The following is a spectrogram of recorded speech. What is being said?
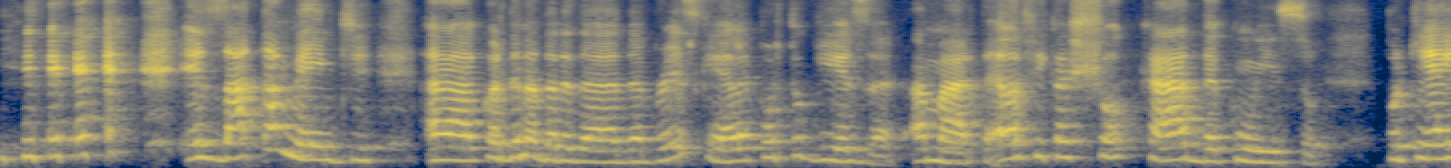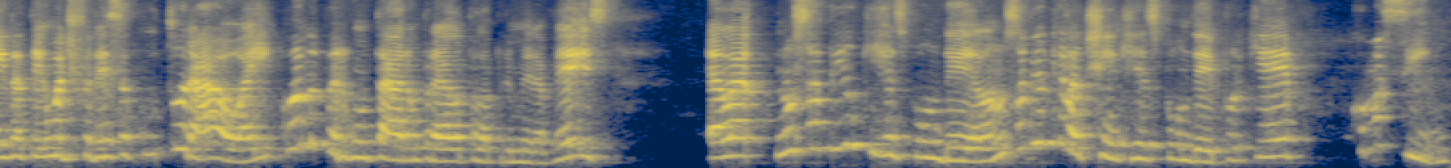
Exatamente. A coordenadora da, da Brisk, ela é portuguesa, a Marta. Ela fica chocada com isso porque ainda tem uma diferença cultural. Aí, quando perguntaram para ela pela primeira vez, ela não sabia o que responder, ela não sabia o que ela tinha que responder, porque como assim?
